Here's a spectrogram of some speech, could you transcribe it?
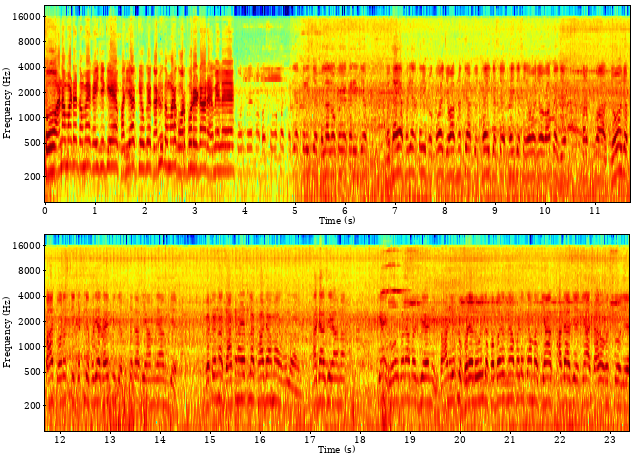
તો આના માટે તમે કઈ જગ્યાએ ફરિયાદ કેવું કે કર્યું? તમારા કોર્પોરેટર, એમએલએ? કોર્પોરેટમાં બસો વખત ફરિયાદ કરી છે. પહેલાં લોકોએ કરી છે. બધાએ ફરિયાદ કરી, પણ કોઈ જવાબ નથી આપ્યો. થઈ જશે થઈ જશે, એવો જવાબ આપે છે. પણ જોવો છો પાંચ વર્ષથી કેટલી ફરિયાદ આપી છે? છતાં બી આમને આમ છે. ગટરના ઢાંકણા એટલા ખાડામાં ખાડા છે આમાં. ક્યાંય રોડ બરાબર છે નહીં. પાણી એટલું ભરેલું હોય તો ખબર જ ના પડે કે આમાં ક્યાં ખાડા છે, ક્યાં સારો રસ્તો છે.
